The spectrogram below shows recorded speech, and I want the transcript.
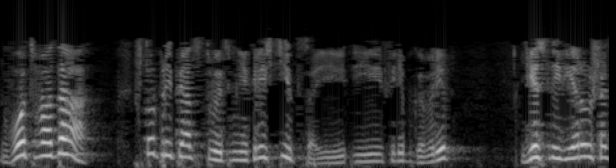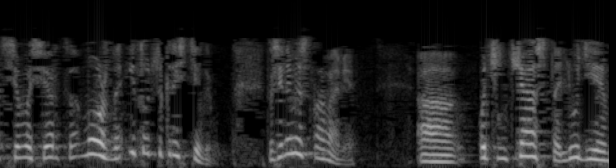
Вот вода, что препятствует мне креститься? И, и Филипп говорит, если веруешь от всего сердца, можно. И тут же крестил его. То есть, иными словами, а, очень часто люди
